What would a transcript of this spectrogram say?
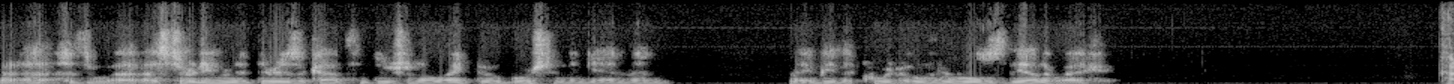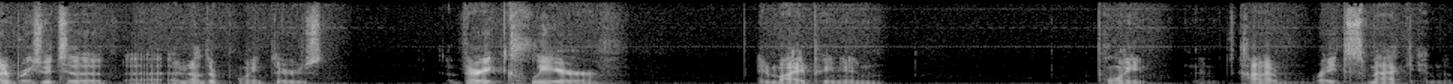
uh, uh, uh asserting that there is a constitutional right to abortion again. And maybe the court overrules the other way kind of brings me to uh, another point. There's a very clear, in my opinion, point, kind of right smack in the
